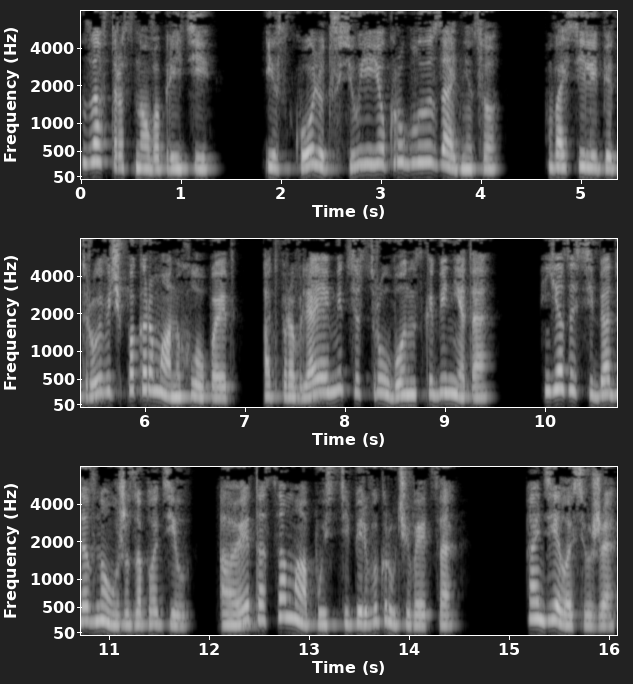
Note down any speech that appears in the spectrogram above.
Завтра снова прийти. И сколют всю ее круглую задницу. Василий Петрович по карману хлопает, отправляя медсестру вон из кабинета. Я за себя давно уже заплатил, а это сама пусть теперь выкручивается. Оделась уже,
